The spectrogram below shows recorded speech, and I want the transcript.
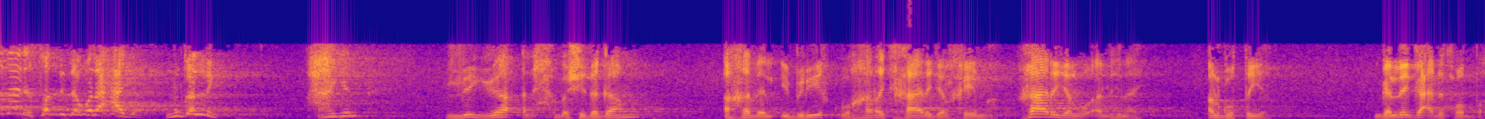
دار يصلي ده ولا حاجة. مقلق. حاجة لقى الحبشي ده قام أخذ الإبريق وخرج خارج الخيمة خارج هنا القطية. قال لي قاعد يتوضأ.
